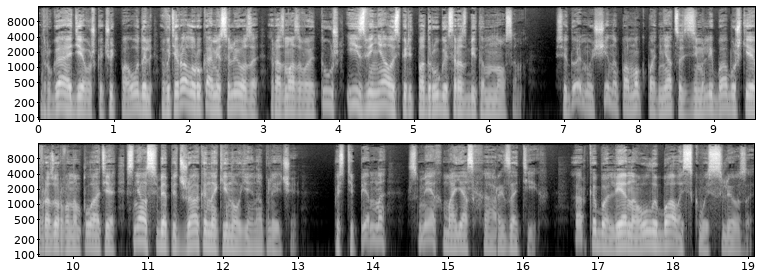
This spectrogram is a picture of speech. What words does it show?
Другая девушка чуть поодаль вытирала руками слезы, размазывая тушь, и извинялась перед подругой с разбитым носом. Седой мужчина помог подняться с земли бабушке в разорванном платье, снял с себя пиджак и накинул ей на плечи. Постепенно смех моя с Хары затих. Аркабалена улыбалась сквозь слезы.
